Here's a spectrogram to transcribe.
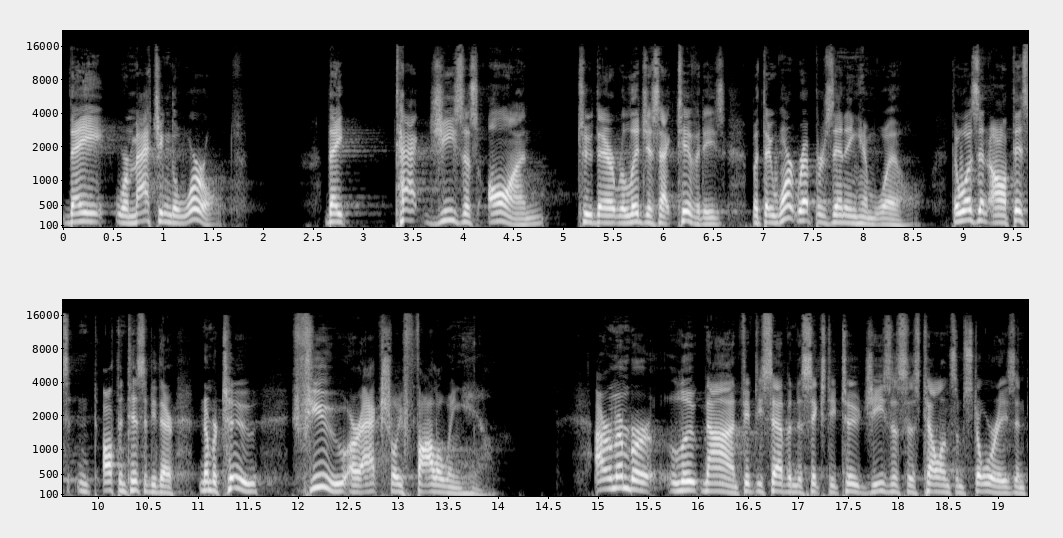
They were matching the world. They tacked Jesus on to their religious activities, but they weren't representing him well. There wasn't authenticity there. Number two, few are actually following him. I remember Luke 9, 57 to 62. Jesus is telling some stories, and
